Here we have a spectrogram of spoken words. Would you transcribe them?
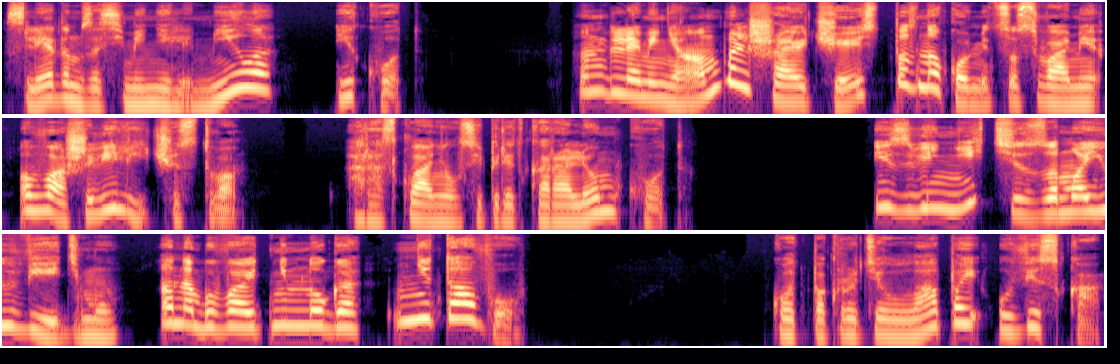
Следом засеменили Мила и кот. «Для меня большая честь познакомиться с вами, ваше величество», раскланялся перед королем кот. «Извините за мою ведьму, она бывает немного не того». Кот покрутил лапой у виска.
